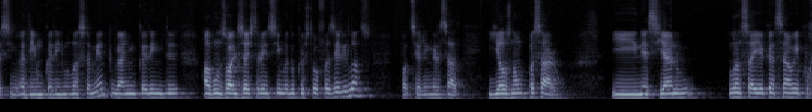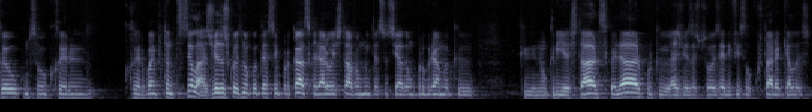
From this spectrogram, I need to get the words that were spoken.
assim adio um bocadinho o lançamento, ganho um bocadinho de alguns olhos extra em cima do que eu estou a fazer e lanço. Pode ser engraçado. E eles não me passaram. E nesse ano lancei a canção e correu, começou a correr, correr bem. Portanto, sei lá, às vezes as coisas não acontecem por acaso. Se calhar hoje estava muito associado a um programa que, que não queria estar, se calhar, porque às vezes as pessoas é difícil cortar aquelas Sim.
